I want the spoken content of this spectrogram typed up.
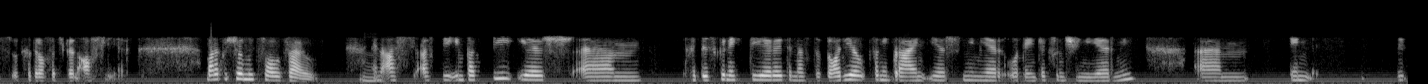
is ook gedrag wat jy kan afleer. Maar 'n persoon moet sal wou. Hmm. En as as die empatie eers ehm um, gediskonnekteer het en as daardie deel van die brein eers nie meer ordentlik funksioneer nie. Ehm um, en die,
